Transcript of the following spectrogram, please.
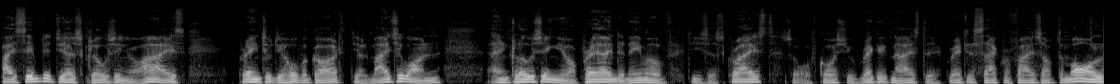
by simply just closing your eyes, praying to Jehovah God, the Almighty One, and closing your prayer in the name of Jesus Christ. So, of course, you recognize the greatest sacrifice of them all,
